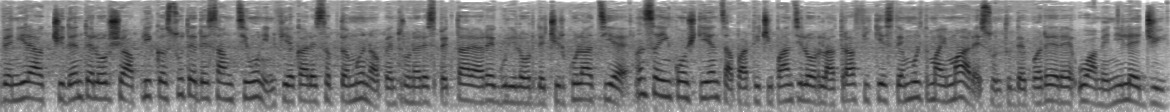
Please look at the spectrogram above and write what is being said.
prevenirea accidentelor și aplică sute de sancțiuni în fiecare săptămână pentru nerespectarea regulilor de circulație. Însă inconștiența participanților la trafic este mult mai mare, sunt de părere oamenii legii.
